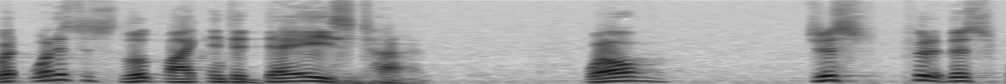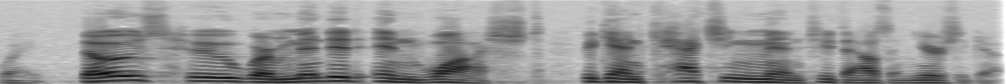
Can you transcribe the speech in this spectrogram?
What, what does this look like in today's time? Well, just put it this way those who were mended and washed began catching men 2,000 years ago.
